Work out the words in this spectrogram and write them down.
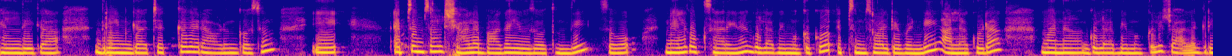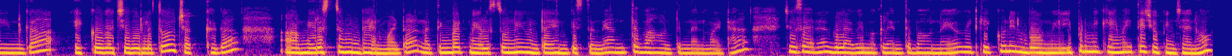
హెల్దీగా గ్రీన్గా చక్కగా రావడం కోసం ఈ ఎప్సమ్ సాల్ట్ చాలా బాగా యూజ్ అవుతుంది. సో నెలకు ఒకసారైనా గులాబీ మొక్కకు ఎప్సమ్ సాల్ట్ ఇవ్వండి. అలా కూడా మన గులాబీ మొక్కలు చాలా గ్రీన్గా ఎక్కువగా చిగుర్లతో చక్కగా మెరుస్తూ ఉంటాయి అనమాట నథింగ్ బట్ మెరుస్తూనే ఉంటాయి అనిపిస్తుంది. అంత బాగుంటుందన్నమాట. చూసారా గులాబీ మొక్కలు ఎంత బాగున్నాయో? వీటికి ఎక్కువ నేను బోన్ మీల్ ఇప్పుడు మీకు ఏమైతే చూపించానో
